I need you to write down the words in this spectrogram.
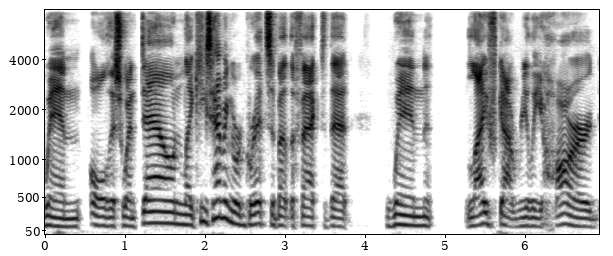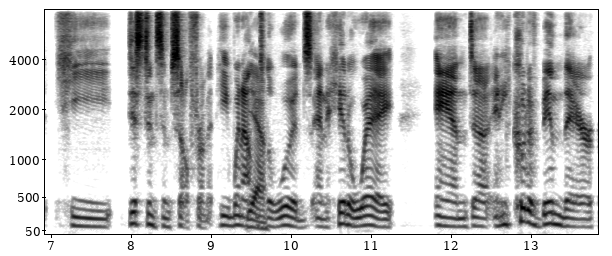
when all this went down." Like he's having regrets about the fact that when life got really hard, he distanced himself from it. He went out Yeah. into the woods and hid away, and uh, and he could have been there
